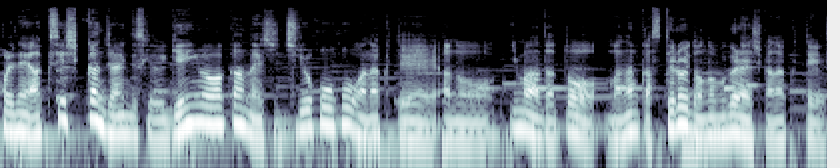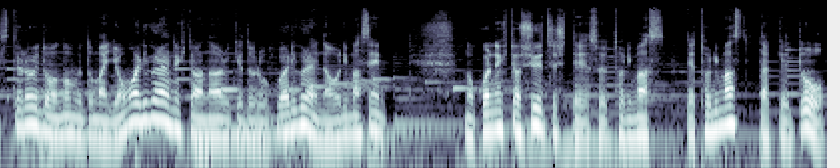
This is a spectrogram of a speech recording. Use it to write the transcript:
これね、悪性疾患じゃないんですけど、原因はわかんないし、治療方法がなくて、あの、今だと、まあ、なんかステロイドを飲むぐらいしかなくて、ステロイドを飲むと、まあ、4割ぐらいの人は治るけど、6割ぐらい治りません。残りの人は手術して、それを取ります。で、取りますだけど、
